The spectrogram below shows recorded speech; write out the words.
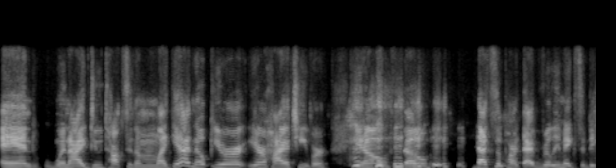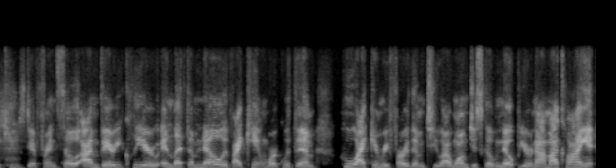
And when I do talk to them, I'm like, yeah, nope, you're you're a high achiever, you know. so that's the part that really makes a big huge difference. So I'm very clear and let them know if I can't work with them who I can refer them to. I won't just go, nope, you're not my client,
